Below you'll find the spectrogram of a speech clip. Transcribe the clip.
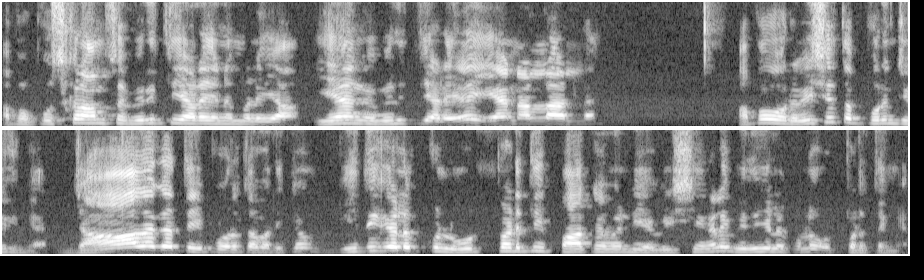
அப்போ புஷ்கராம்சம் விருத்தி அடையணும் இல்லையா ஏன் அங்கே விருத்தி அடையல? ஏன் நல்லா இல்லை? அப்போ ஒரு விஷயத்தை புரிஞ்சுக்கங்க. ஜாதகத்தை பொறுத்த வரைக்கும் விதிகளுக்குள் உட்படுத்தி பார்க்க வேண்டிய விஷயங்களை விதிகளுக்குள்ள உட்படுத்துங்க.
